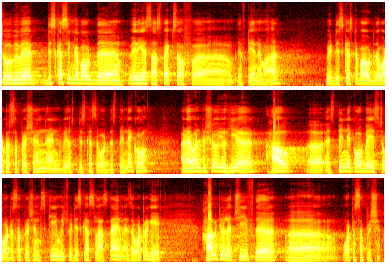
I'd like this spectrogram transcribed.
So, we were discussing about the various aspects of uh, FTNMR. We discussed about the water suppression and we discussed about the spin echo and I want to show you here how uh, a spin echo based water suppression scheme which we discussed last time as a water gate how it will achieve the uh, water suppression.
